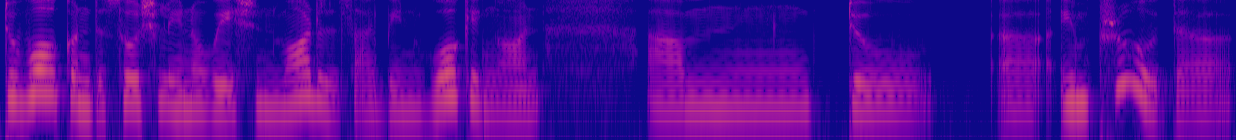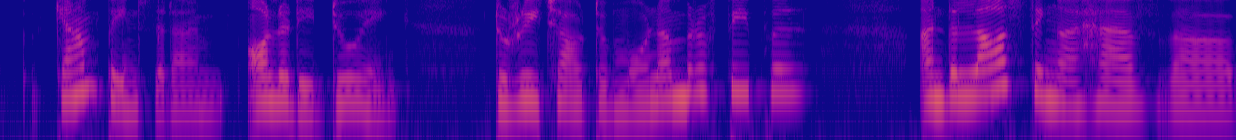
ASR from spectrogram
to work on the social innovation models I've been working on um, to uh, improve the campaigns that I'm already doing to reach out to more number of people and the last thing I have uh,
